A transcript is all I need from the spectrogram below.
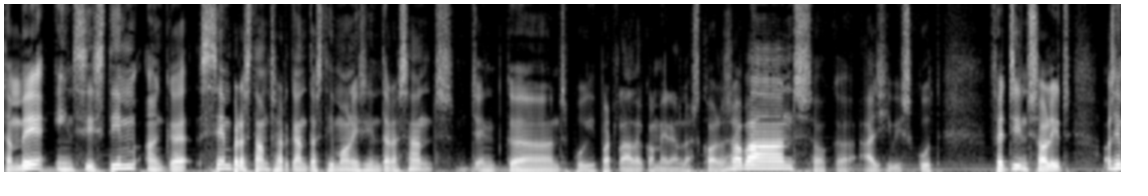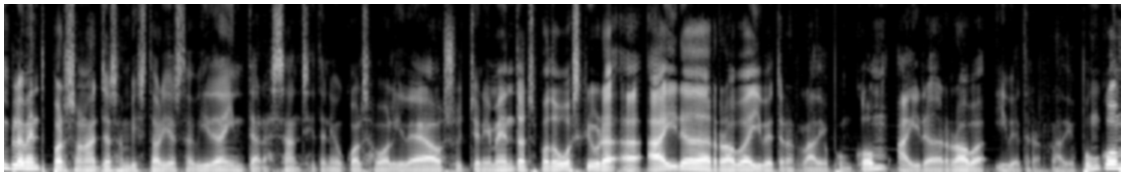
També insistim en que sempre estem cercant testimonis interessants, gent que ens pugui parlar de com eren les coses abans o que hagi viscut fets insòlids o simplement personatges amb històries de vida interessants. Si teniu qualsevol idea o suggeriment, ens podeu escriure a aire.ib3radio.com aire.ib3radio.com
